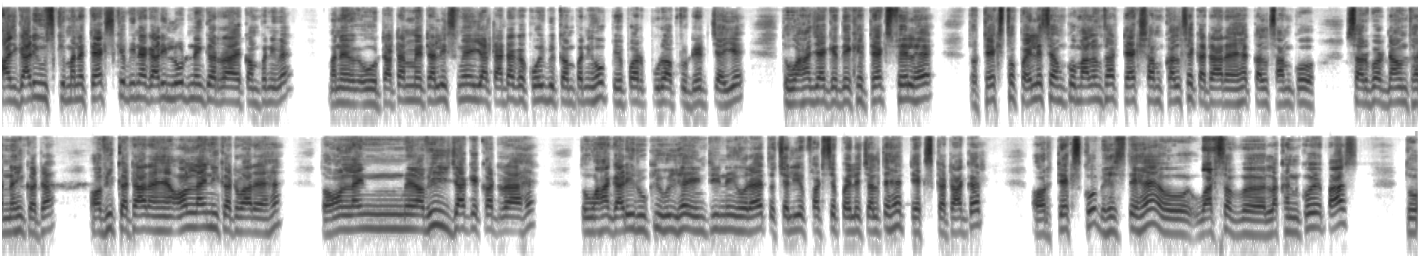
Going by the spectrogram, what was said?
आज गाड़ी उसके, मैंने टैक्स के बिना गाड़ी लोड नहीं कर रहा है कंपनी में। मैंने वो टाटा मेटालिक्स में या टाटा का कोई भी कंपनी हो, पेपर पूरा अप टू डेट चाहिए तो वहाँ जाके देखे टैक्स फेल है तो टैक्स तो पहले से हमको मालूम था टैक्स हम कल से कटा रहे हैं, कल शाम को सर्वर डाउन था, नहीं कटा, अभी कटा रहे हैं ऑनलाइन ही कटवा रहे हैं तो ऑनलाइन में अभी जाके कट रहा है तो वहाँ गाड़ी रुकी हुई है एंट्री नहीं हो रहा है तो चलिए फट से पहले चलते हैं टैक्स कटा कर और टैक्स को भेजते हैं व्हाट्सअप लखन को पास तो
